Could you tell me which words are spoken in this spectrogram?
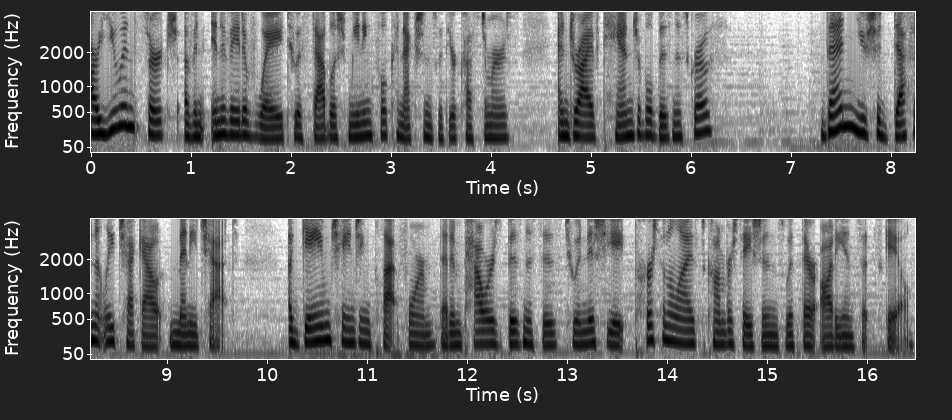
Are you in search of an innovative way to establish meaningful connections with your customers and drive tangible business growth? Then you should definitely check out ManyChat, a game changing platform that empowers businesses to initiate personalized conversations with their audience at scale.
